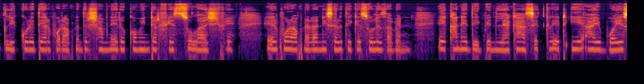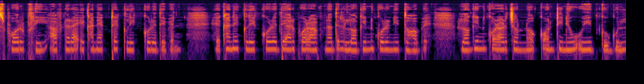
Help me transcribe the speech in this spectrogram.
ক্লিক করে দেওয়ার পর আপনাদের সামনে এরকম ইন্টারফেস চলে আসবে। এরপর আপনারা নিচের দিকে চলে যাবেন। এখানে দেখবেন লেখা আছে create AI voice for free আপনারা এখানে একটা ক্লিক করে দেবেন। এখানে ক্লিক করে দেওয়ার পর আপনাদের লগ করে নিতে হবে। লগ করার জন্য কন্টিনিউ উইথ গুগল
